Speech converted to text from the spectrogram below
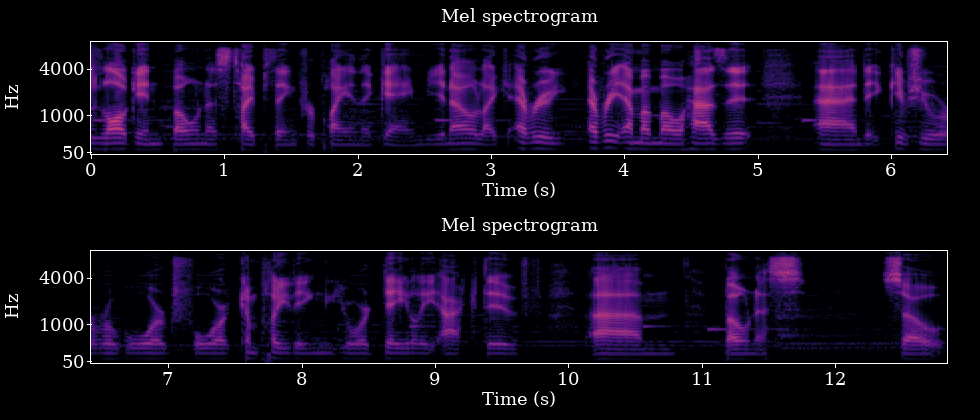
login bonus type thing for playing the game. You know, like every every MMO has it, and it gives you a reward for completing your daily active um, bonus. So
